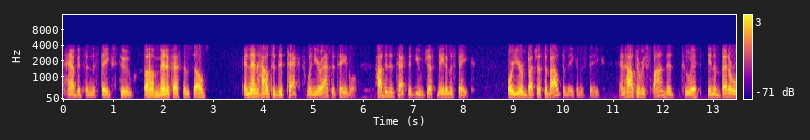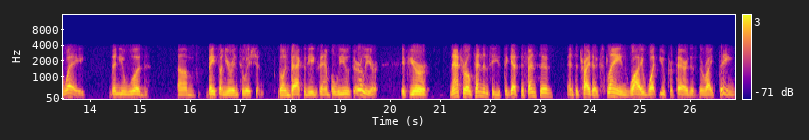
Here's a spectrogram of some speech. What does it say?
habits and mistakes to um, manifest themselves, and then how to detect when you're at the table, how to detect that you've just made a mistake, or you're just about to make a mistake, and how to respond to it in a better way than you would um, based on your intuition. Going back to the example we used earlier, if your natural tendency is to get defensive and to try to explain why what you prepared is the right thing,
